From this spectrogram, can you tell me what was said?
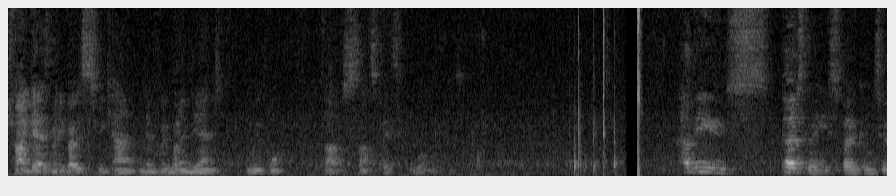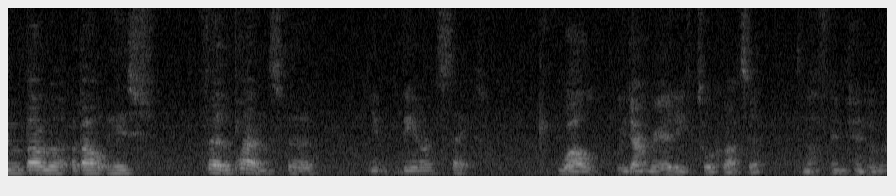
try and get as many votes as we can, and if we win in the end, then we've won. That's that's basically what it is. Have you personally spoken to Obama about his further plans for the United States? Well, we don't really talk about it. It's another thing we don't talk about.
